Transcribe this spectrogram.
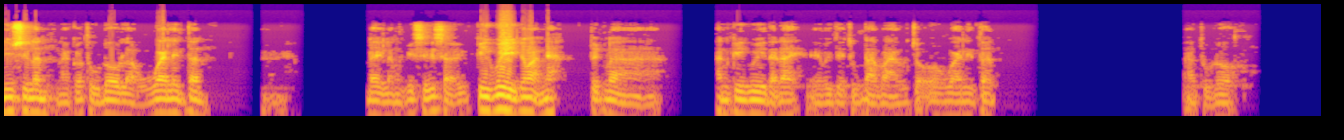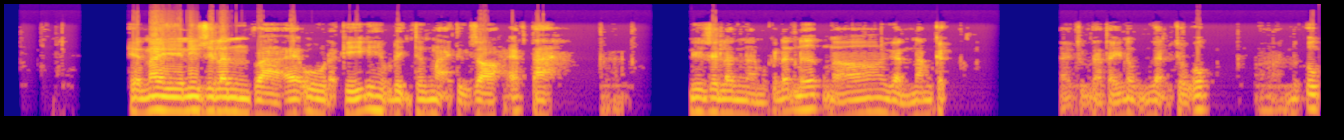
New Zealand là có thủ đô là Wellington. Đây là một cái xứ sở kiwi các bạn nhé, tức là ăn kiwi tại đây. Bây giờ chúng ta vào chỗ Wellington à, thủ đô. Hiện nay New Zealand và EU đã ký cái hiệp định thương mại tự do EFTA. New Zealand là một cái đất nước nó gần Nam Cực. Đấy, chúng ta thấy nó cũng gần châu Úc. À, nước Úc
